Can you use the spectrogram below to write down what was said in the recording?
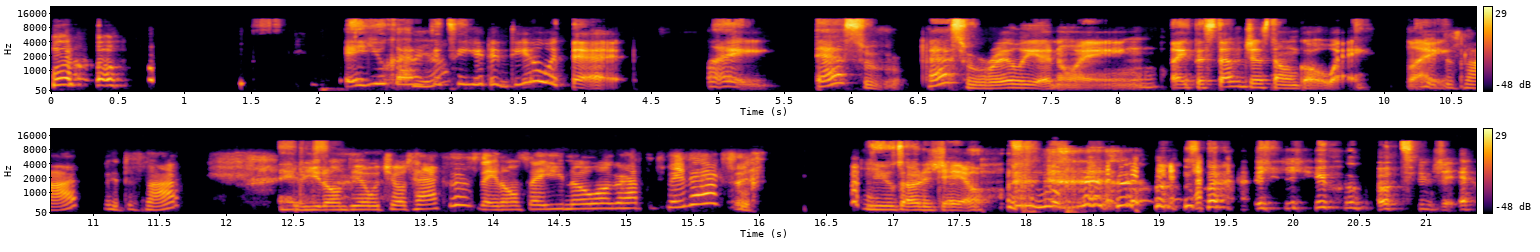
and you got to yeah. continue to deal with that. Like that's that's really annoying. Like the stuff just don't go away. Like it does not. It does not. If you don't deal with your taxes, they don't say you no longer have to pay taxes. You go to jail. you go to jail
